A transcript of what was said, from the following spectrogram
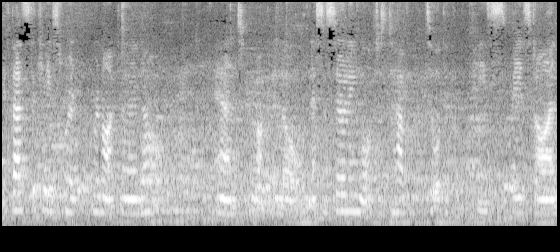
If that's the case, we're, we're not going to know, and we're not going to know necessarily, we'll just have to look at the piece based on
